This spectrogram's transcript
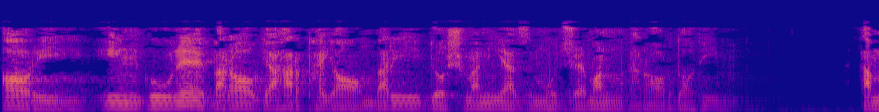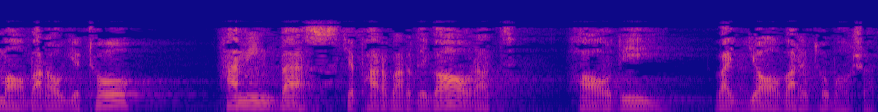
آری این گونه برای هر پیامبری دشمنی از مجرمان قرار دادیم. اما برای تو همین بس که پروردگارت هادی و یاور تو باشد.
